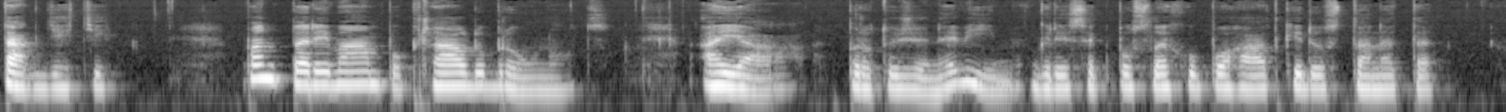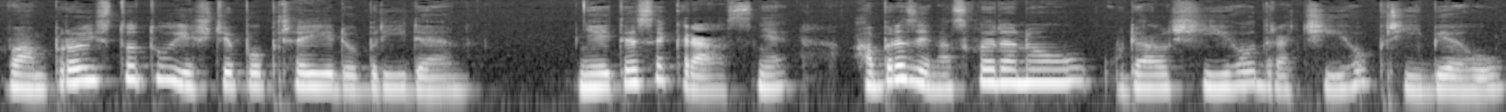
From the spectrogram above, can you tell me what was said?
Tak, děti, pan Perry vám popřál dobrou noc. A já, protože nevím, kdy se k poslechu pohádky dostanete, vám pro jistotu ještě popřeji dobrý den. Mějte se krásně a brzy nashledanou u dalšího dračího příběhu.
